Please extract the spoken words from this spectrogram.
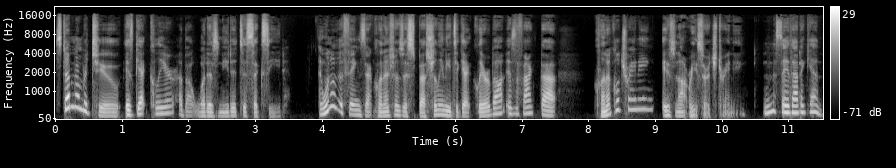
Step number two is get clear about what is needed to succeed. And one of the things that clinicians especially need to get clear about is the fact that clinical training is not research training. I'm going to say that again.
